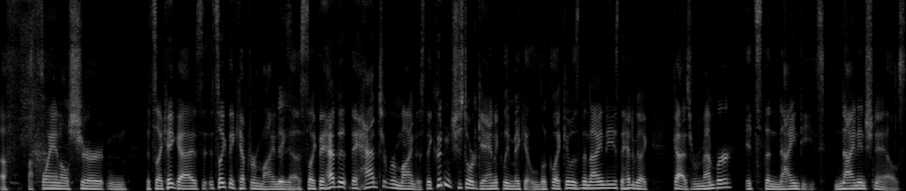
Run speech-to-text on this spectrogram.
a, a flannel shirt and it's like hey guys it's like they kept reminding us. Like they had to they had to remind us. They couldn't just organically make it look like it was the 90s they had to be like guys remember? It's the 90s nine inch nails.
